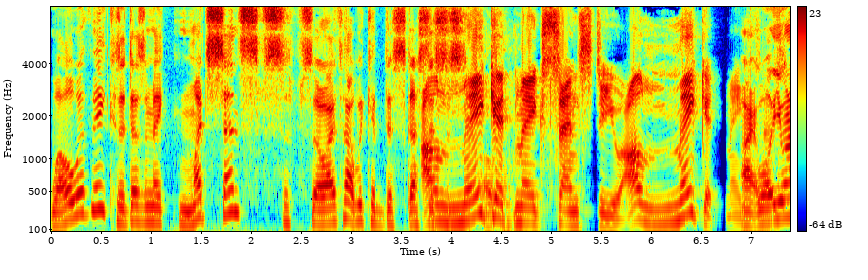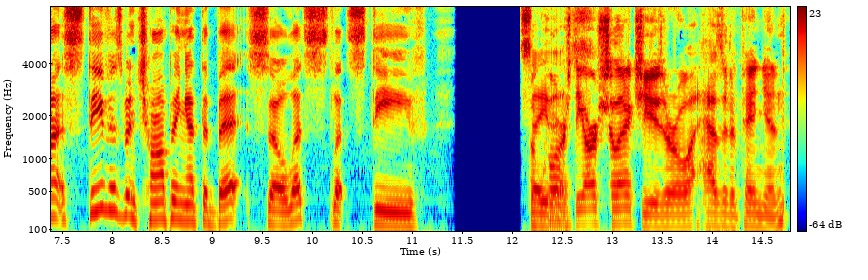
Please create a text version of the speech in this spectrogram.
well with me because it doesn't make much sense. So, so I thought we could discuss this. I'll as- make oh. it make sense to you. I'll make it make All right. Well, you want to? Steve has been chomping at the bit, so let's let Steve say of course, this. the Arch Linux user has an opinion.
